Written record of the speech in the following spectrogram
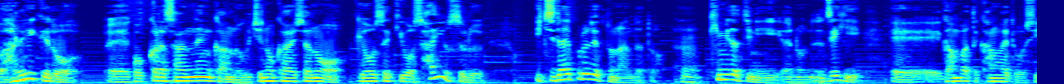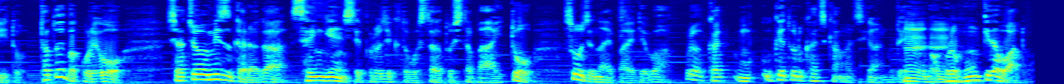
悪いけど、えーここから3年間のうちの会社の業績を左右する一大プロジェクトなんだと。うん君たちに、あの、ぜひ、えー頑張って考えてほしいと。例えばこれを、社長自らが宣言してプロジェクトをスタートした場合と、そうじゃない場合では、これはか受け取る価値観が違うので、うんうんあこれは本気だわ、と。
